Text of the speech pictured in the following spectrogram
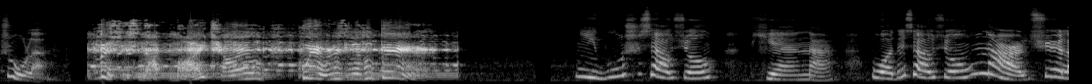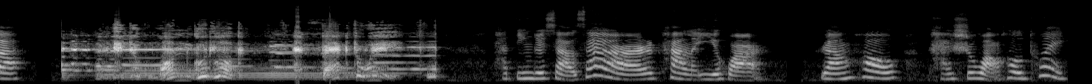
住了。This is not my child. Where is Little Bear? 你不是小熊？天哪！我的小熊哪儿去了？She took one good look and backed away. 他盯着小塞尔看了一会儿，然后开始往后退。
